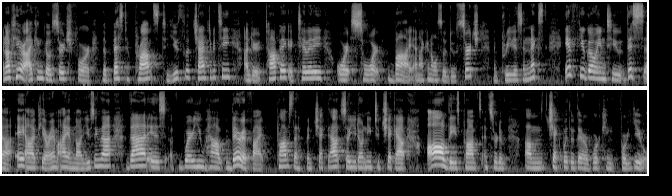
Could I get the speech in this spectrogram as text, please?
And up here, I can go search for the best prompts to use with ChatGPT under topic, activity, or sort by. And I can also do search and previous and next. If you go into this uh, AI PRM, I am not using that. That is where you have verified prompts that have been checked out, so you don't need to check out all these prompts and sort of um, check whether they're working for you.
